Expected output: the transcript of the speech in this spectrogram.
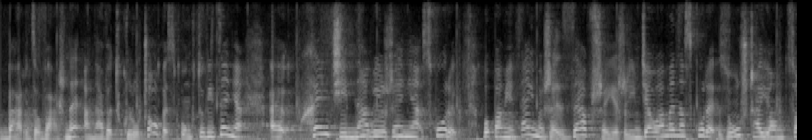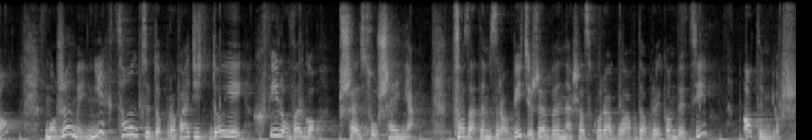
bardzo ważne, a nawet kluczowe z punktu widzenia e, chęci nawilżenia skóry, bo pamiętajmy, że zawsze, jeżeli działamy na skórę złuszczająco, możemy niechcący doprowadzić do jej chwilowego przesuszenia. Co zatem zrobić, żeby nasza skóra była w dobrej kondycji? O tym już.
